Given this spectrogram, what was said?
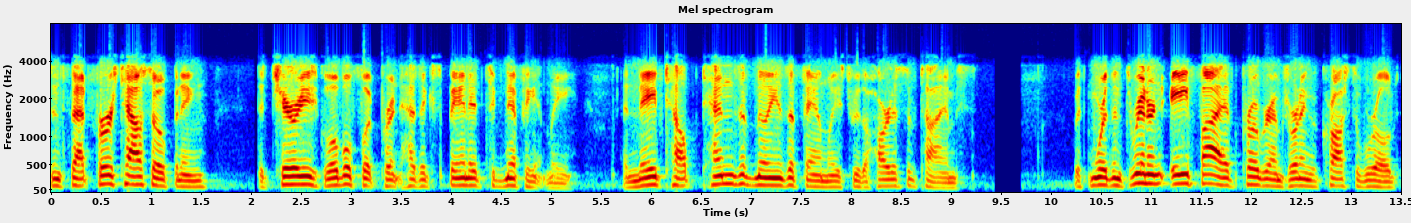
Since that first house opening, the charity's global footprint has expanded significantly, and they've helped tens of millions of families through the hardest of times. With more than 385 programs running across the world,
